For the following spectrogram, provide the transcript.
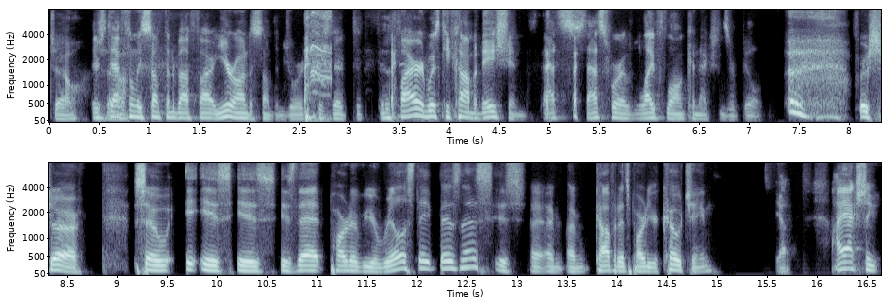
Joe. There's so. definitely something about fire. You're onto something, George. Because the fire and whiskey combination that's that's where lifelong connections are built. For sure. So is is is that part of your real estate business? Is I'm, I'm confident it's part of your coaching. Yeah. I actually,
